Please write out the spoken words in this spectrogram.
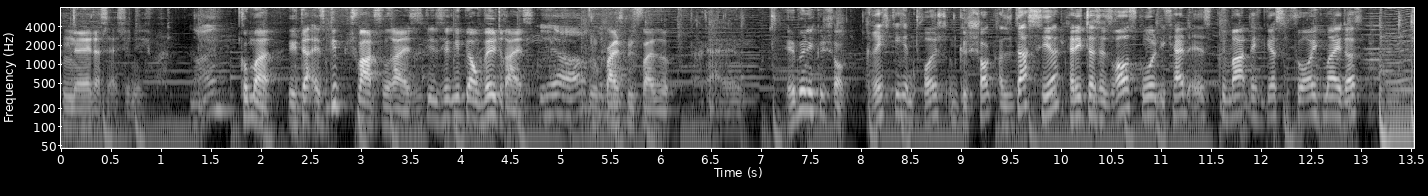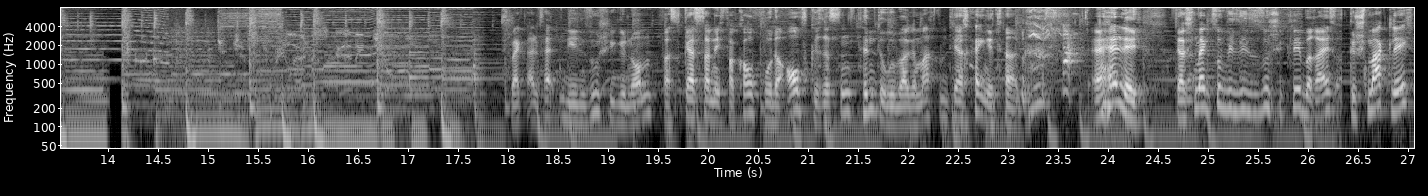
Nee, das esse ich nicht, Mann. Nein? Guck mal, ich- da- es gibt schwarzen Reis. Es gibt, es gibt ja auch Wildreis. Ja. Beispielsweise. Hier bin ich geschockt. Richtig enttäuscht und geschockt. Also das hier, hätte ich das jetzt rausgeholt, ich hätte es privat nicht gegessen, für euch mache ich das. Schmeckt, als hätten die ein Sushi genommen, was gestern nicht verkauft wurde, aufgerissen, Tinte rüber gemacht und hier reingetan. Ehrlich, das schmeckt so wie dieses Sushi-Klebereis. Geschmacklich,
